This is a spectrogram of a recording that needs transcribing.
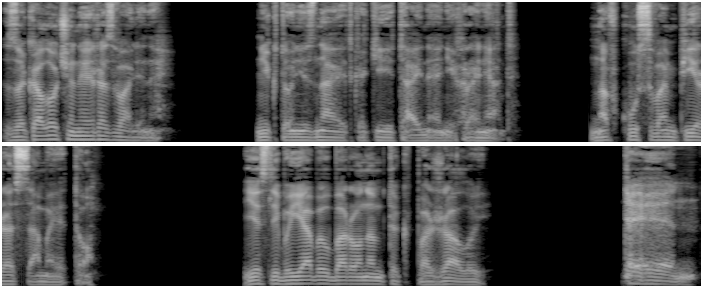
«Заколоченные развалины. Никто не знает, какие тайны они хранят. На вкус вампира самое то. Если бы я был бароном, так, пожалуй, Дэн,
